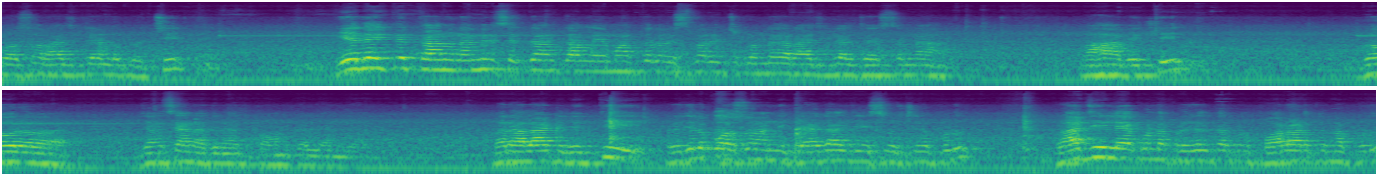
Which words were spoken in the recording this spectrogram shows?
కోసం రాజకీయాల్లోకి వచ్చి ఏదైతే తాను నమ్మిన సిద్ధాంతాలను ఏమాత్రం విస్మరించకుండా రాజకీయాలు చేస్తున్న మహా వ్యక్తి గౌరవ జనసేన అధినేత పవన్ కళ్యాణ్ గారు. మరి అలాంటి వ్యక్తి ప్రజల కోసం అన్ని త్యాగాలు చేసి వచ్చినప్పుడు రాజీ లేకుండా ప్రజల తరపున పోరాడుతున్నప్పుడు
